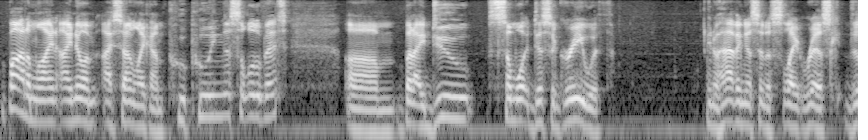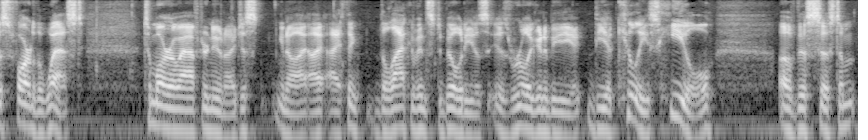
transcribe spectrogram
bottom line, I know I'm, i sound like I'm poo pooing this a little bit, um, but I do somewhat disagree with you know having us in a slight risk this far to the west tomorrow afternoon. I just, you know, I, I think the lack of instability is, is really going to be the Achilles heel of this system.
